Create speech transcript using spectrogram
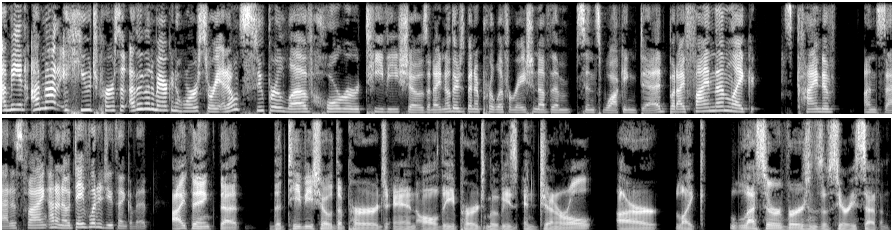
I mean, I'm not a huge person other than American Horror Story. I don't super love horror TV shows, and I know there's been a proliferation of them since Walking Dead, but I find them like kind of unsatisfying. I don't know. Dave, what did you think of it? I think that the TV show The Purge and all the Purge movies in general are like lesser versions of Series 7.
